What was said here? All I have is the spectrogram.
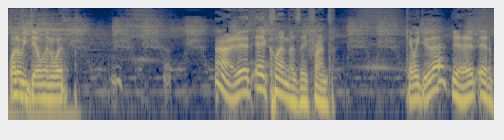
what are we dealing with? All right, Ed, Ed Clem as a friend. Can we do that? Yeah, Ed, Ed.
